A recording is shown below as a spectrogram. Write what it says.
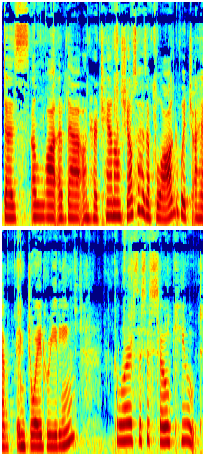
does a lot of that on her channel. She also has a blog, which I have enjoyed reading. Dolores, this is so cute.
